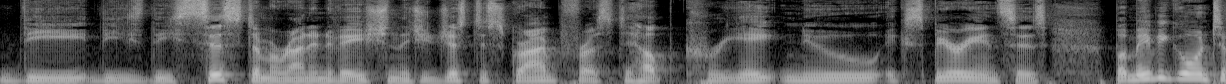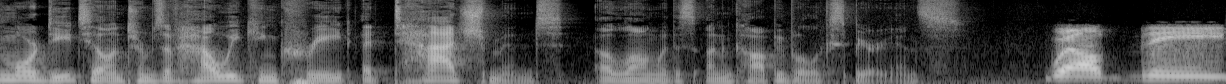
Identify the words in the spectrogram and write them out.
the, the, the system around innovation that you just described for us to help create new experiences, but maybe go into more detail in terms of how we can create attachment along with this uncopyable experience. Well, the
